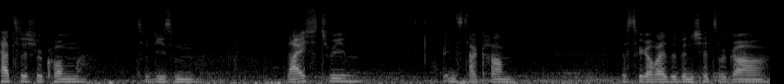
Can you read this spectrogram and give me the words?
herzlich willkommen zu diesem Livestream auf Instagram. Lustigerweise bin ich jetzt sogar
